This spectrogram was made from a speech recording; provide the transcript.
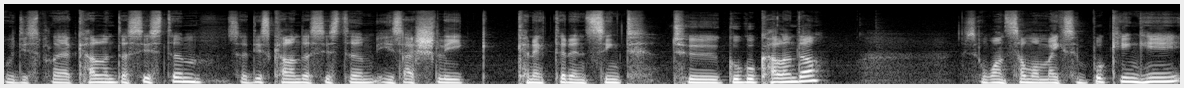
Will display a calendar system. So this calendar system is actually connected and synced to Google Calendar. So once someone makes a booking here,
